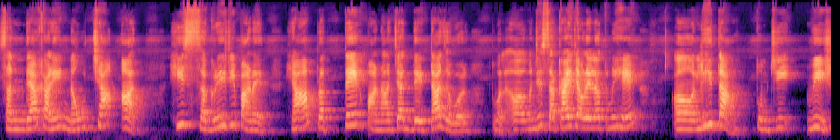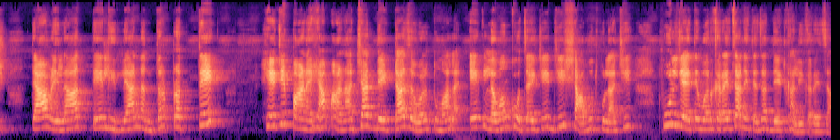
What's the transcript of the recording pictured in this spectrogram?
संध्याकाळी नऊच्या आत ही सगळी जी पानं आहेत ह्या प्रत्येक पानाच्या देटाजवळ तुम्हाला म्हणजे सकाळीच्या वेळेला तुम्ही हे लिहिता तुमची विश त्यावेळेला ते लिहिल्यानंतर प्रत्येक हे जे पान आहे ह्या पानाच्या देटाजवळ तुम्हाला एक लवंग खोचायची जी शाबूत फुलाची फूल जे आहे ते वर करायचं आणि त्याचा देठ खाली करायचा.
